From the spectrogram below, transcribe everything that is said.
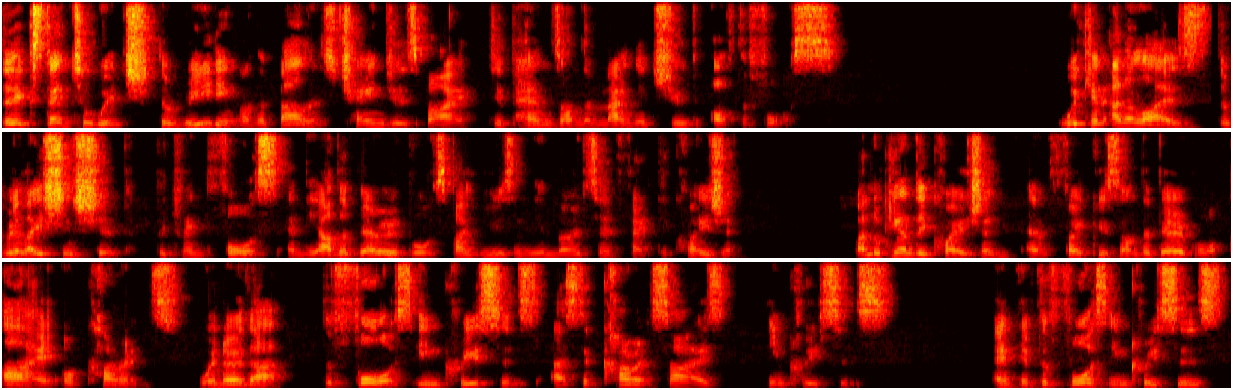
The extent to which the reading on the balance changes by depends on the magnitude of the force. We can analyze the relationship between force and the other variables by using the motor effect equation. By looking at the equation and focus on the variable I or current, we know that the force increases as the current size increases. And if the force increases,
